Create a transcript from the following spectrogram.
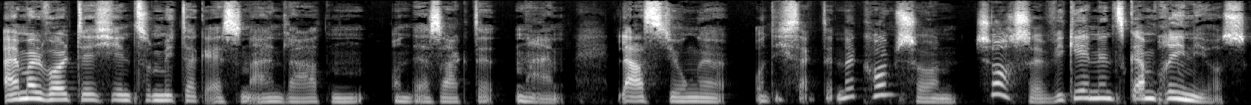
Einmal wollte ich ihn zum Mittagessen einladen und er sagte, nein, Lars Junge. Und ich sagte, na komm schon, George, wir gehen ins Gambrinius,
